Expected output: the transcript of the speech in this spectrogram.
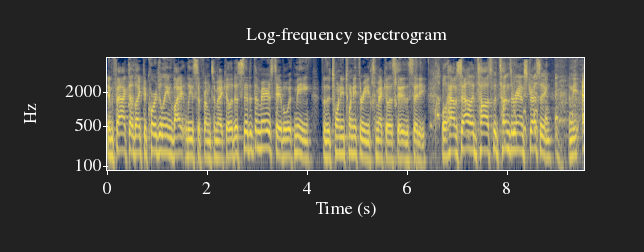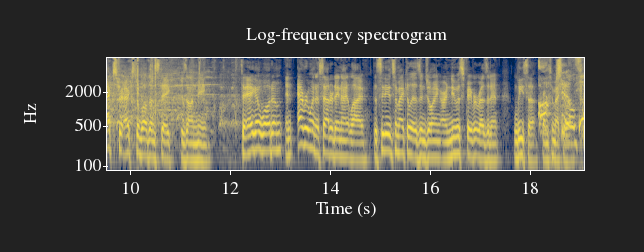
In fact, I'd like to cordially invite Lisa from Temecula to sit at the mayor's table with me for the 2023 Temecula State of the City. We'll have salad tossed with tons of ranch dressing, and the extra, extra well done steak is on me. To Ego Nwodim and everyone at Saturday Night Live, the city of Temecula is enjoying our newest favorite resident, Lisa from oh, Temecula. Chills.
